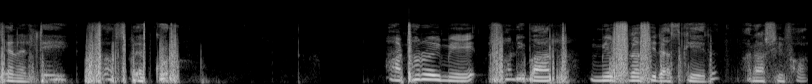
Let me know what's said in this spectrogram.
চ্যানেলটি সাবস্ক্রাইব করুন। আঠারোই মে, শনিবার, মেষ রাশির আজকের রাশিফল।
